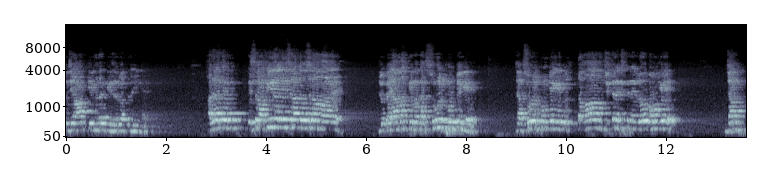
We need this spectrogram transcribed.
मुझे आपकी मदद की ज़रूरत नहीं है। हज़रत इसराफील अलैहिस्सलाम आ गए, जो कयामत के वक्त सूर फूटेंगे जब सूर फूटेंगे तो तमाम जितने जितने लोग होंगे जब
